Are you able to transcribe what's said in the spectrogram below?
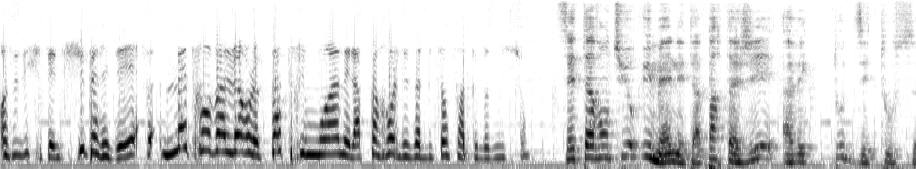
on s'est dit que c'était une super idée. Mettre en valeur le patrimoine et la parole des habitants, c'est un peu notre mission. Cette aventure humaine est à partager avec toutes et tous.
